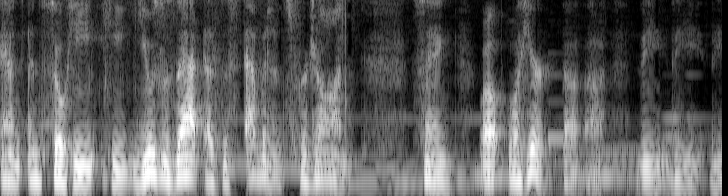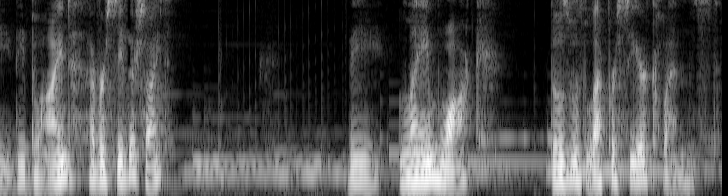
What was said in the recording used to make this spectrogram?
And, and so he, he uses that as this evidence for John, saying, Well, well here, uh, uh, the, the, the, the blind have received their sight, the lame walk, those with leprosy are cleansed,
